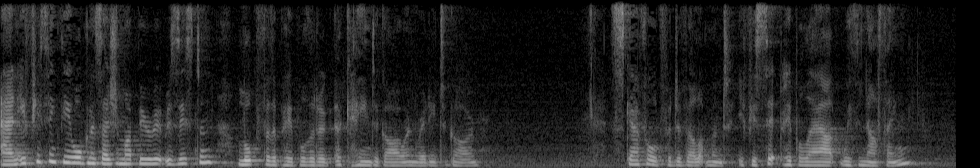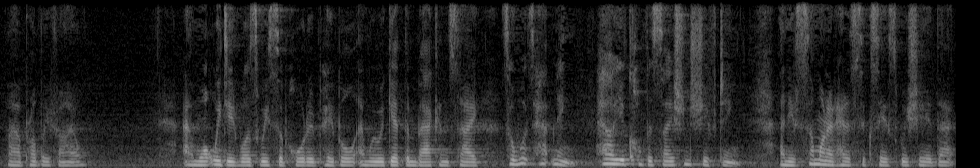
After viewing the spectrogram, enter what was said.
and if you think the organisation might be a bit resistant, look for the people that are, keen to go and ready to go. Scaffold for development. If you set people out with nothing, they'll probably fail. And what we did was we supported people and we would get them back and say, So what's happening? How are your conversations shifting? And if someone had had a success, we shared that.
